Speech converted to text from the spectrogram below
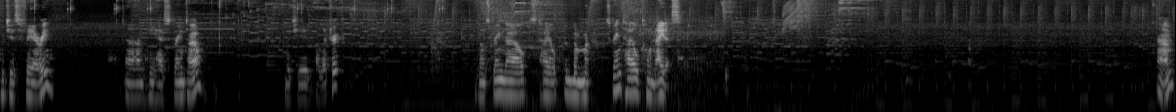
which is Fairy. Um, he has Screamtail, which is Electric. He's on Screamtail, tail, Screamtail Tornadus. Um,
